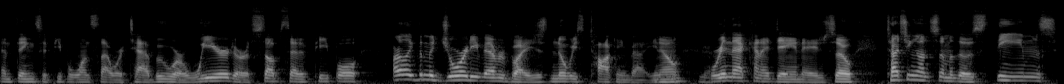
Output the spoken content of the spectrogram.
and things that people once thought were taboo or weird or a subset of people are like the majority of everybody. Just nobody's talking about it, you know? Mm-hmm. Yeah. We're in that kind of day and age. So, touching on some of those themes,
